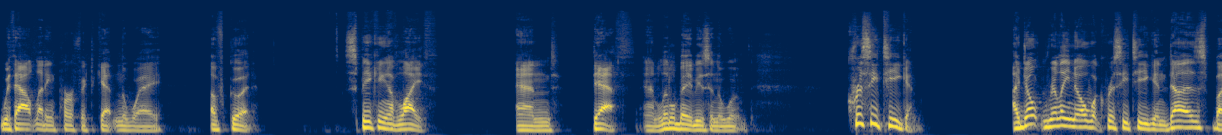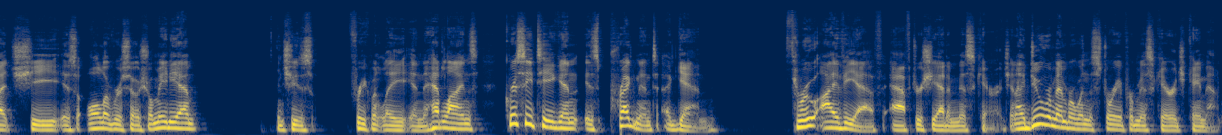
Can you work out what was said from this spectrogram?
without letting perfect get in the way of good. Speaking of life and death and little babies in the womb, Chrissy Teigen. I don't really know what Chrissy Teigen does, but she is all over social media and she's frequently in the headlines. Chrissy Teigen is pregnant again through IVF after she had a miscarriage. And I do remember when the story of her miscarriage came out.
